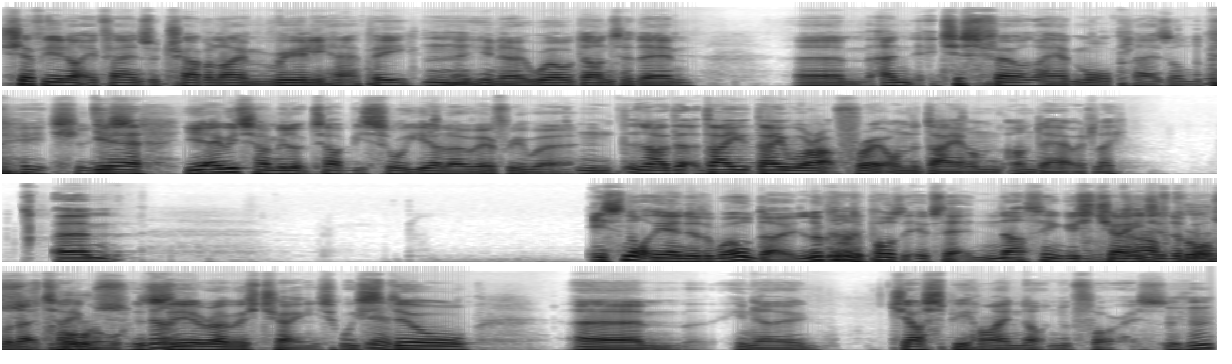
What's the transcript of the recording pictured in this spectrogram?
Sheffield United fans would travel home really happy. Mm. uh, you know, well done to them. Um, and it just felt they had more players on the pitch. It Yeah. just- yeah. Every time you looked up, you saw yellow everywhere. Mm, no, they they were up for it on the day, un- undoubtedly. Um, it's not the end of the world, though. Look No. at the positives there. Nothing has changed of at the bottom of that of table. course. No. Zero has changed. We're Yeah. still, um, you know, just behind Nottingham Forest. Mm-hmm.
